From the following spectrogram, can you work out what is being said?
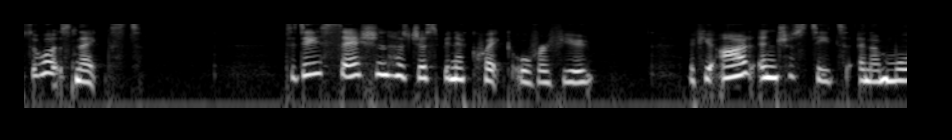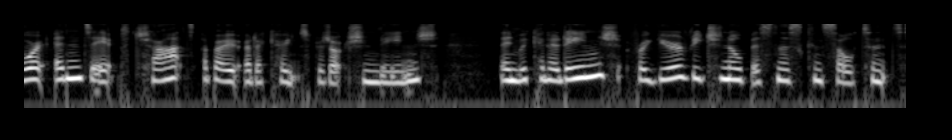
So what's next? Today's session has just been a quick overview. If you are interested in a more in-depth chat about our accounts production range, then we can arrange for your regional business consultant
